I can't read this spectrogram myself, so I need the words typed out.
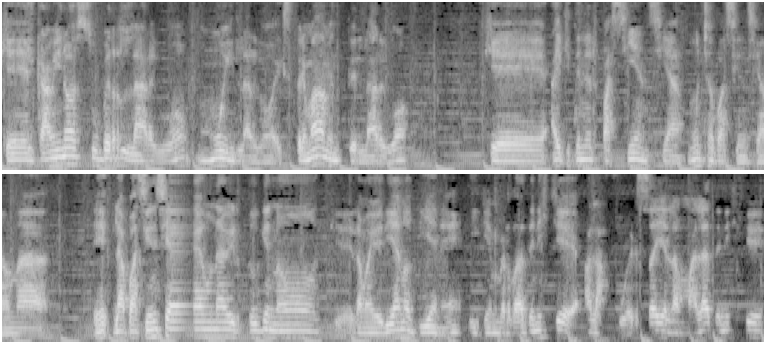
que el camino es súper largo, muy largo, extremadamente largo. Que hay que tener paciencia, mucha paciencia. eh, la paciencia es una virtud que no que la mayoría no tiene y que en verdad tenéis que, a la fuerza y a la mala, tenéis que,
